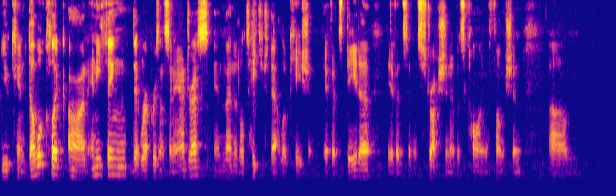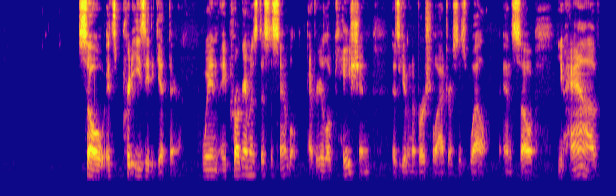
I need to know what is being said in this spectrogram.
You can double click on anything that represents an address and then it'll take you to that location. If it's data, if it's an instruction, if it's calling a function. Um, so it's pretty easy to get there when a program is disassembled. Every location is given a virtual address as well. And so you have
